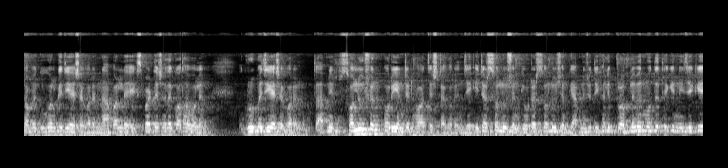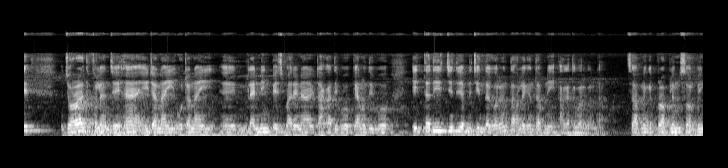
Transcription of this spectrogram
সবে গুগলকে জিজ্ঞাসা করেন, না পারলে এক্সপার্টদের সাথে কথা বলেন। গ্রুপে জিজ্ঞাসা করেন, তো আপনি সলিউশন ওরিয়েন্টেড হওয়ার চেষ্টা করেন যে এটার সলিউশন কি, ওটার সলিউশন কি? আপনি যদি খালি প্রবলেমের মধ্যে থেকে নিজেকে জড়াতে ফেলেন যে হ্যাঁ এটা নাই, ওটা নাই ল্যান্ডিং পেজ পারি না, টাকা দিব, কেন দিব, ইত্যাদি যদি আপনি চিন্তা করেন, তাহলে কিন্তু আপনি আগাতে পারবেন না। সো আপনাকে প্রবলেম সলভিং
